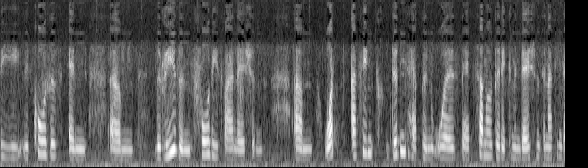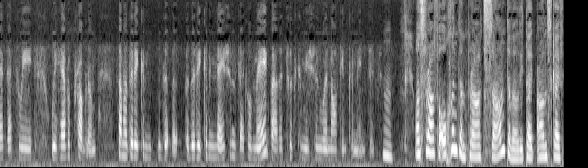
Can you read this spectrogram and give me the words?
the, the causes and um, the reasons for these violations. Um, what I think didn't happen was that some of the recommendations, and I think that that's where we have a problem, some of the, recom- the, uh, the recommendations that were made by the Truth Commission were not implemented. Hmm. Ons vra vanoggend en praat saam terwyl die tyd aanskuif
